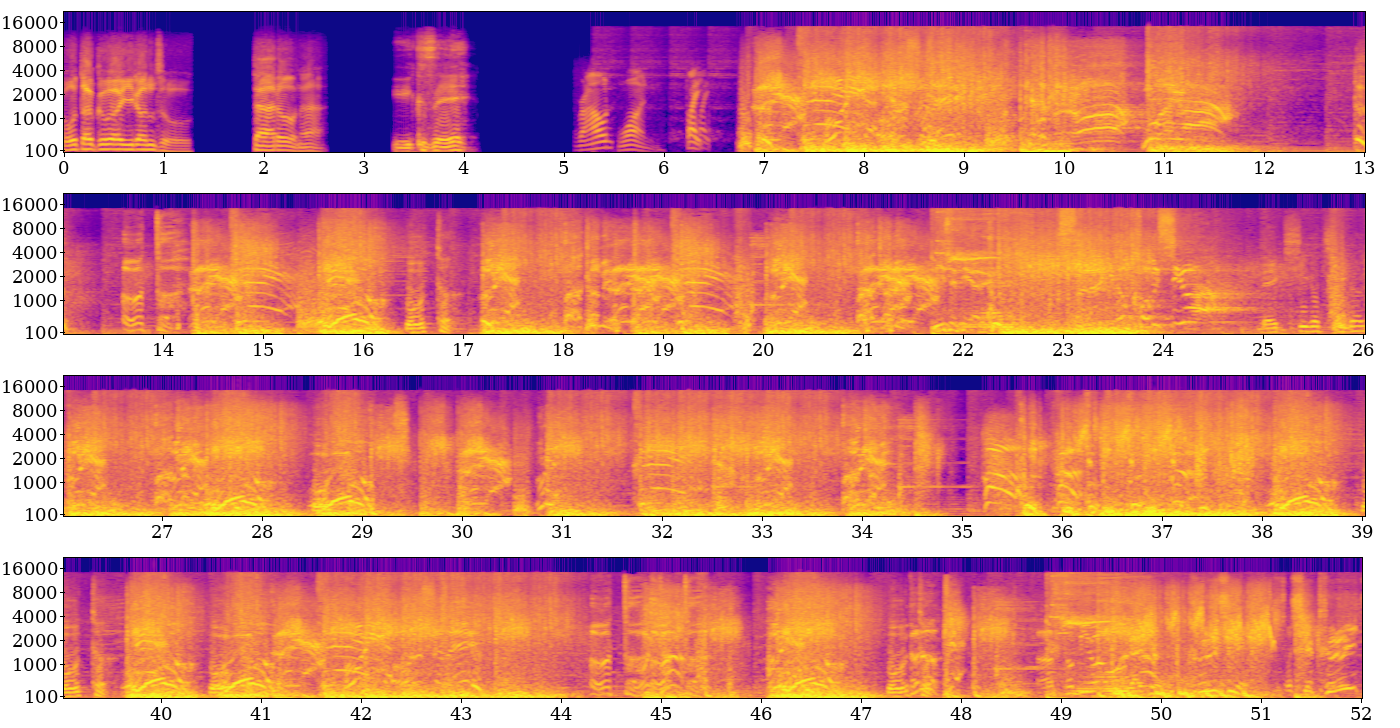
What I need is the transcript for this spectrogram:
ごたくはいらんぞ。だろうな。行くぜ。Round one. Fight. おっとおっと。バカめ見せてやるさなぎの拳を歴史が違う。おっと。おっとおっとおっと。遊びは終わりだ苦しめそして狂い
